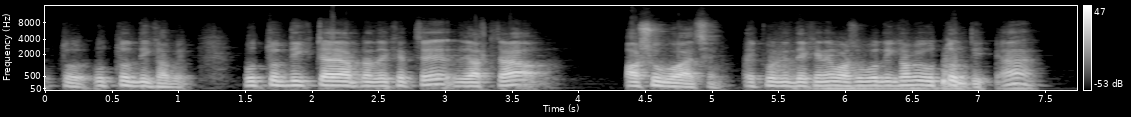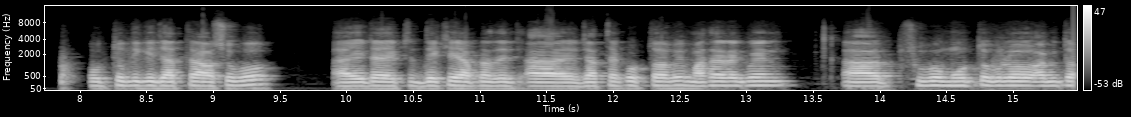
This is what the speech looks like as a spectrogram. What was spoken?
উত্তর উত্তর দিক হবে। উত্তর দিকটা আপনাদের ক্ষেত্রে যাত্রা অশুভ আছে। একটুখানি দেখে নেব, অশুভ দিক হবে উত্তর দিক হ্যাঁ? উত্তর দিকে যাত্রা অশুভ এটা একটু দেখে আপনাদের যাত্রা করতে হবে। মাথায় রাখবেন শুভ মুহূর্তগুলো আমি তো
